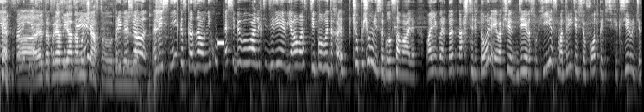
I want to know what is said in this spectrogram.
Нет, свалить А, несколько это прям я там деревьев. участвовал Прибежал лесник и сказал, нихуя себе вы валите деревья, а у вас типа вы Чё, почему не согласовали? Они говорят, ну это наша территория, и вообще деревья сухие, смотрите, все фоткайте, фиксируйте.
